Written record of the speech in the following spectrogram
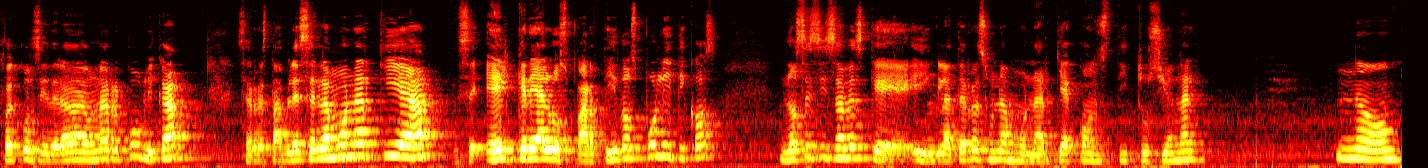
fue considerada una república, se restablece la monarquía, se- él crea los partidos políticos. No sé si sabes que Inglaterra es una monarquía constitucional. No.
